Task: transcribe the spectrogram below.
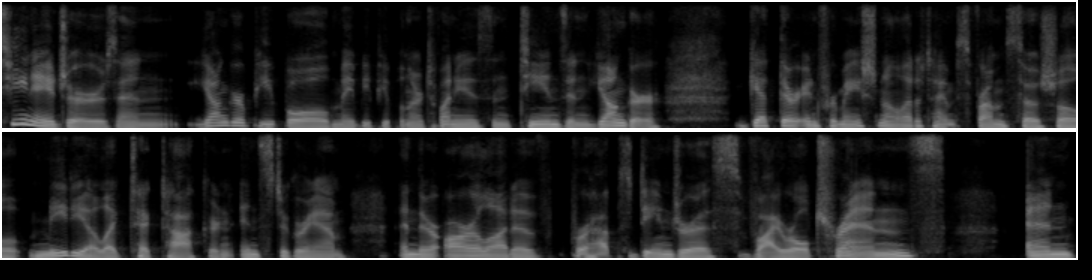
teenagers and younger people, maybe people in their 20s and teens and younger, get their information a lot of times from social media like TikTok and Instagram. And there are a lot of perhaps dangerous viral trends and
